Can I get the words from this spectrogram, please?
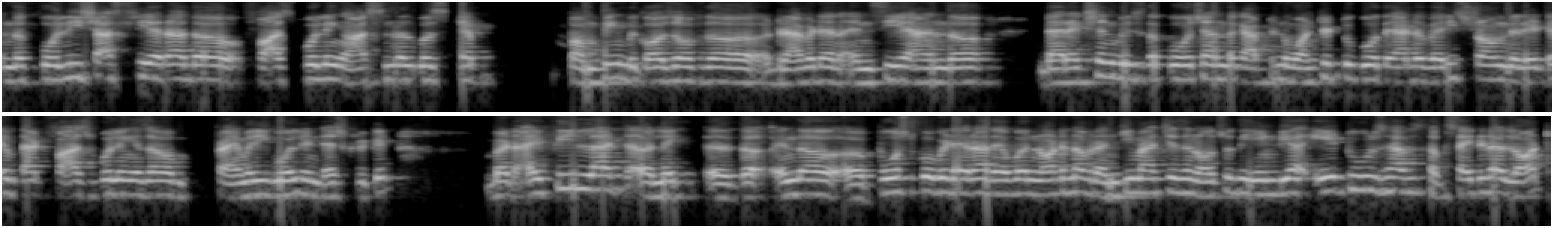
in the Kohli Shastri era, the fast bowling arsenal was kept pumping because of the Dravid and NCA and the direction which the coach and the captain wanted to go. They had a very strong narrative that fast bowling is a primary goal in Test cricket. But I feel that uh, like uh, the in the uh, post-COVID era, there were not enough Ranji matches, and also the India A tours have subsided a lot.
